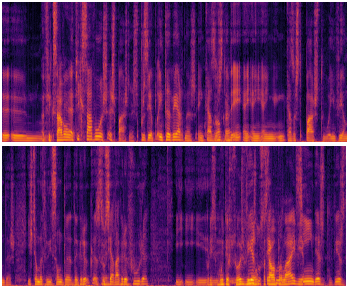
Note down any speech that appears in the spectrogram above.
uh, afixavam, afixavam as, as, páginas. Por exemplo, em tabernas, em casas, okay. de, em, em, em, em, casas de pasto, em vendas. Isto é uma tradição da, da, associada à gravura. E, e, por isso muitas pessoas viam, passavam século, por lá e viam. Sim, desde, desde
